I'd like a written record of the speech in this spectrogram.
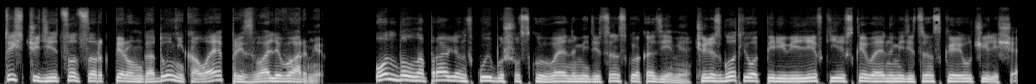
В 1941 году Николая призвали в армию. Он был направлен в Куйбышевскую военно-медицинскую академию. Через год его перевели в Киевское военно-медицинское училище.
